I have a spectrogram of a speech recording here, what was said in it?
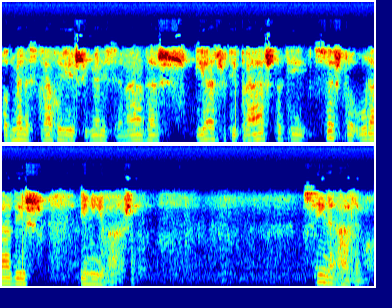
od mene strahuješ i meni se nadaš, ja ću ti praštati sve što uradiš i nije važno. Sine Ademo,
